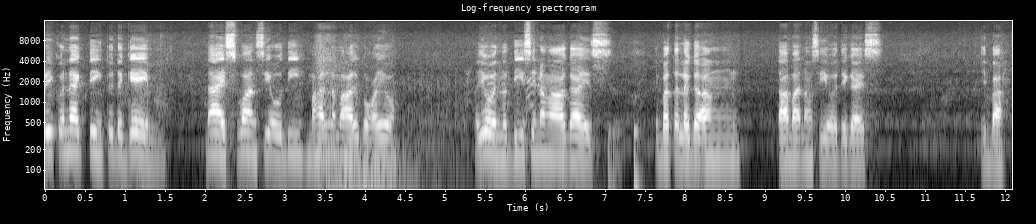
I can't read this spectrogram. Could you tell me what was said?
reconnecting to the game. Nice one, COD. Mahal na mahal ko kayo. Ayun, na-DC na nga guys. Iba talaga ang tama ng COD guys. Iba.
